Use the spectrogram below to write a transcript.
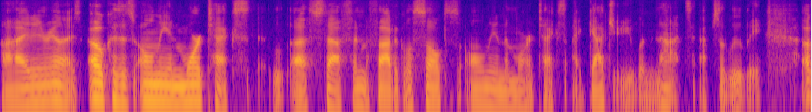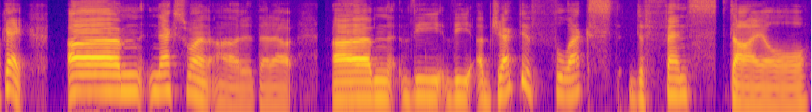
I didn't realize. Oh, because it's only in Morteks uh, stuff, and methodical assault is only in the Morteks. I got you. You would not. Absolutely. Okay. Um. Next one. I'll edit that out. Um. The the objective flexed defense style.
